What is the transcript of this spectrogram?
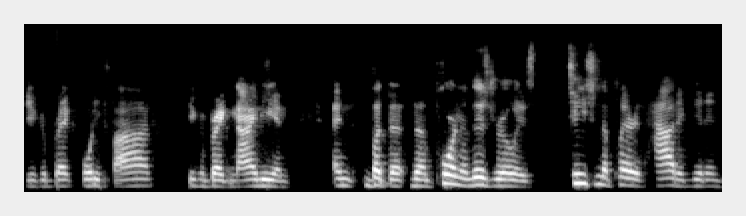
You can break 45, you can break 90, and and but the the important of this drill is teaching the players how to get in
